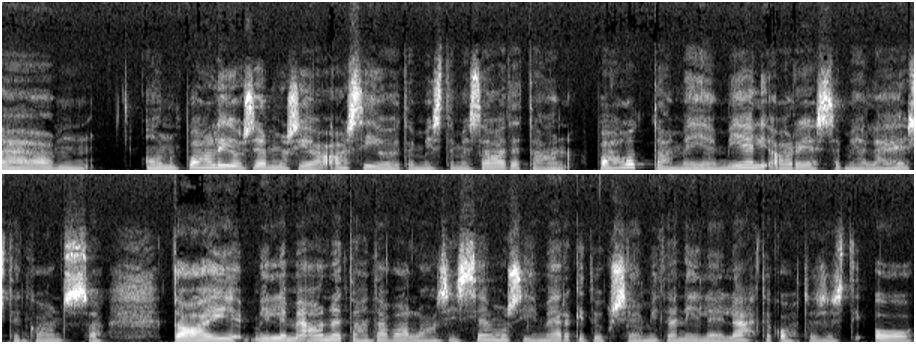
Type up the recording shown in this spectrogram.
ähm, on paljon semmoisia asioita, mistä me saatetaan pahoittaa meidän mieli meidän läheisten kanssa, tai mille me annetaan tavallaan siis semmoisia merkityksiä, mitä niille ei lähtökohtaisesti ole,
